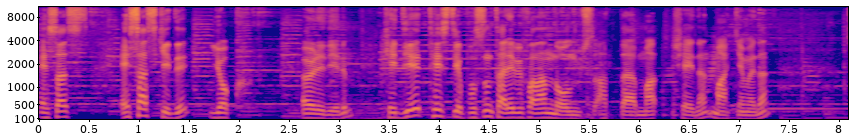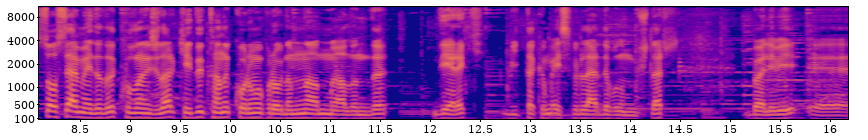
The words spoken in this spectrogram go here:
esas esas kedi yok. Öyle diyelim. Kediye test yapılsın talebi falan da olmuş hatta ma- şeyden mahkemeden. Sosyal medyada kullanıcılar kedi tanık koruma programına mı alındı diyerek bir takım esprilerde bulunmuşlar. Böyle bir e,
